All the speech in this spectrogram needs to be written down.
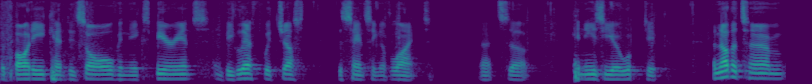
the body can dissolve in the experience and be left with just the sensing of light. That's uh, kinesio-optic. Another term,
